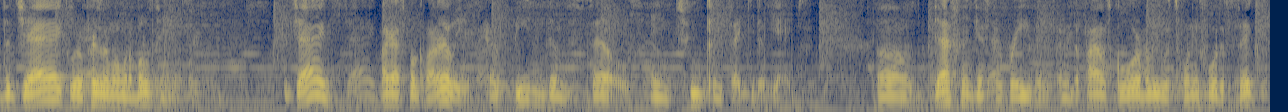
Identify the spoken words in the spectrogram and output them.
The Jags were a prisoner of the moment of both teams. The Jags, like I spoke about earlier, have beaten themselves in two consecutive games. Uh, definitely against the Ravens. I mean, the final score I believe was 24 to six,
